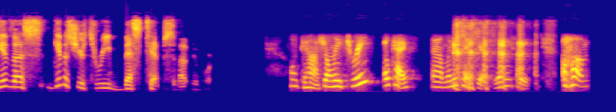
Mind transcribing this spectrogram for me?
Give us give us your three best tips about Newport. Oh gosh, only three? Okay. Um, let me think here. let me see. Um,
